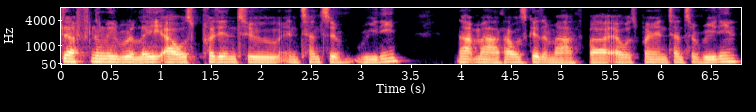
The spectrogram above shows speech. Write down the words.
definitely relate. I was put into intensive reading, not math. I was good at math, but I was put in intensive reading.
